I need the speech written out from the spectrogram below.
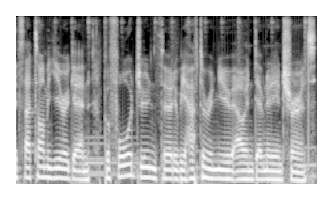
it's that time of year again. Before June 30, we have to renew our indemnity insurance.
